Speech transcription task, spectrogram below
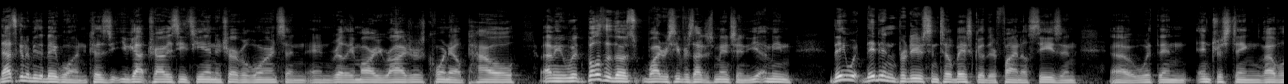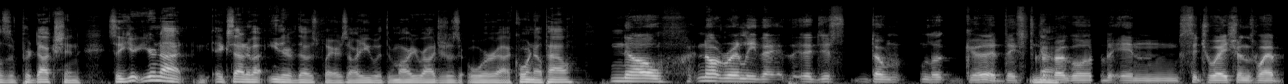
That's going to be the big one because you got Travis Etienne and Trevor Lawrence and, and really Amari Rogers, Cornell Powell. I mean, with both of those wide receivers I just mentioned, I mean, they were, they didn't produce until basically their final season uh, within interesting levels of production. So you're, you're not excited about either of those players, are you, with Amari Rogers or uh, Cornell Powell? No, not really. They they just don't look good. They struggled in situations where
